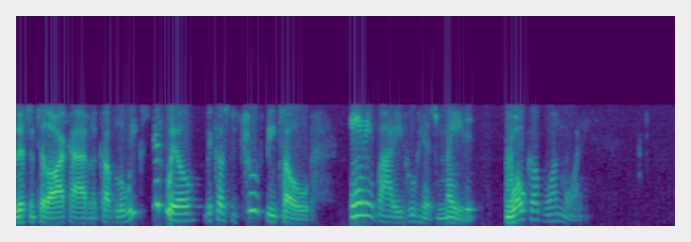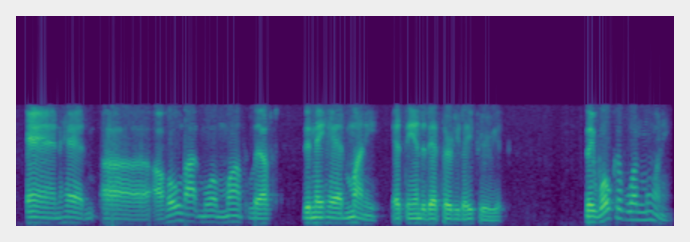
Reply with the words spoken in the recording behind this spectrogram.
listen to the archive in a couple of weeks. It will, because the truth be told, anybody who has made it woke up one morning and had uh, a whole lot more month left than they had money at the end of that 30 day period. They woke up one morning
